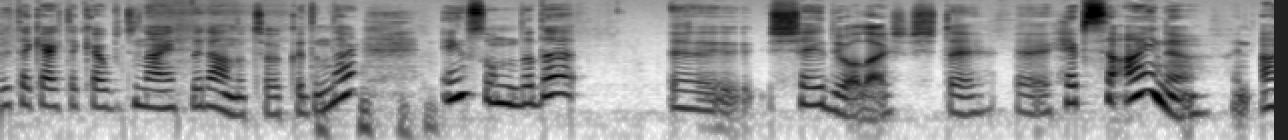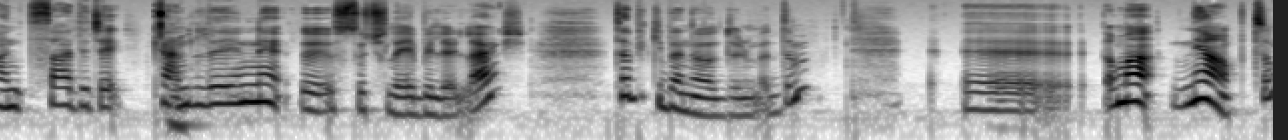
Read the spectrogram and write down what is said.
ve teker teker bu cinayetleri anlatıyor kadınlar. en sonunda da e, şey diyorlar işte e, hepsi aynı. Hani an- sadece kendilerini e, suçlayabilirler. Tabii ki ben öldürmedim. E, ama ne yaptım?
